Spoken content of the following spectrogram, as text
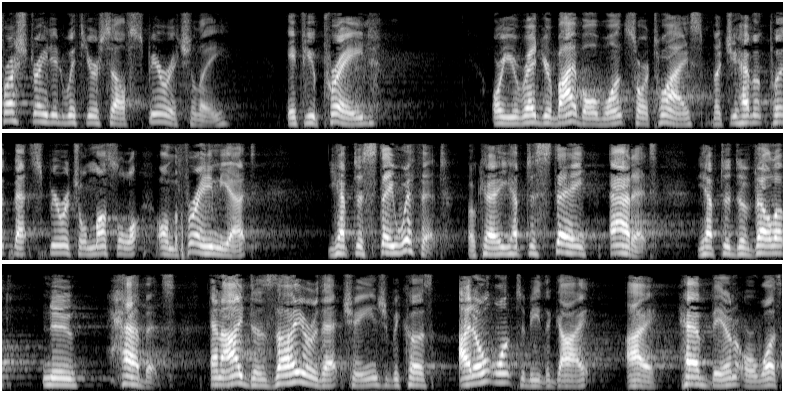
frustrated with yourself spiritually if you prayed or you read your Bible once or twice, but you haven't put that spiritual muscle on the frame yet, you have to stay with it, okay? You have to stay at it. You have to develop new habits. And I desire that change because I don't want to be the guy I have been or was.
